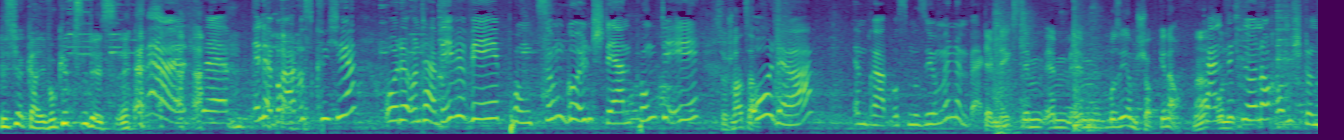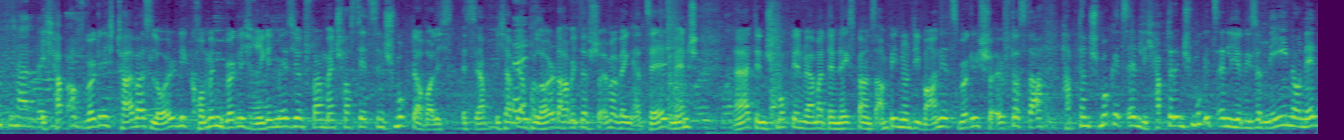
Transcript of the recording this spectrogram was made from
das ist ja geil, wo gibt's denn das? Ja, jetzt, äh, in der Bratwurstküche oder unter www.zumguldenstern.de So schaut's aus. oder im Bratwurstmuseum in Nürnberg. Demnächst im, im, im Museumshop, genau. Ne? Kann Und sich nur noch um Stunden handeln. ich habe auch wirklich teilweise Leute, die kommen wirklich regelmäßig und fragen, Mensch, hast du jetzt den Schmuck da? Weil ich, es, hab- ich habe ja ein paar? Leute, da habe ich das schon immer wegen erzählt. Mensch, äh, den Schmuck, den werden wir demnächst bei uns anbieten. Und die waren jetzt wirklich schon öfters da. Habt ihr den Schmuck jetzt endlich? Habt ihr den Schmuck jetzt endlich? Und ich so, nee, noch nicht.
